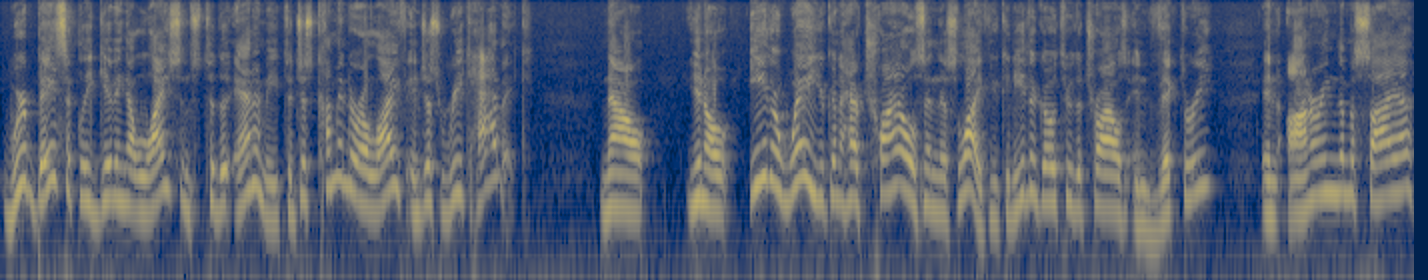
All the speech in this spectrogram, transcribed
we're basically giving a license to the enemy to just come into our life and just wreak havoc. Now, you know, either way, you're going to have trials in this life. You can either go through the trials in victory, in honoring the Messiah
